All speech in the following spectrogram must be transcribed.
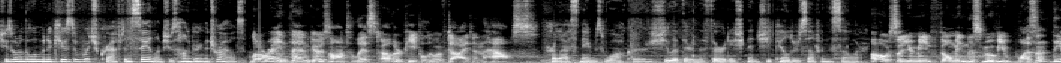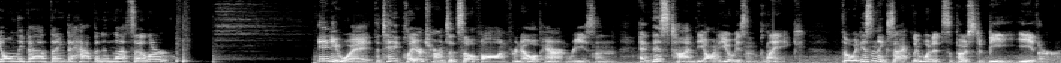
She's one of the women accused of witchcraft in Salem. She was hung during the trials. Lorraine then goes on to list other people who have died in the house. Her last name is Walker. She lived there in the 30s. Then she killed herself in the cellar. Oh, so you mean filming this movie wasn't the only bad thing to happen in that cellar? Anyway, the tape player turns itself on for no apparent reason, and this time the audio isn't blank, though it isn't exactly what it's supposed to be either.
